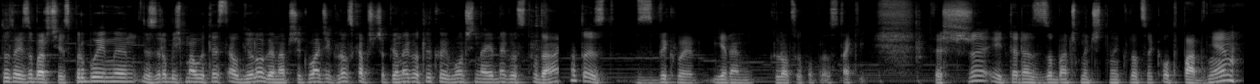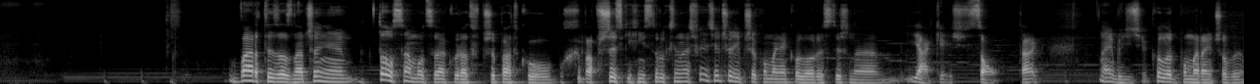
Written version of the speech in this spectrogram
Tutaj zobaczcie, spróbujmy zrobić mały test audiologa na przykładzie klocka przyczepionego tylko i wyłącznie na jednego studa. No to jest zwykły jeden klocuch po prostu taki wyższy i teraz zobaczmy, czy ten klocek odpadnie. Warte zaznaczenie to samo, co akurat w przypadku chyba wszystkich instrukcji na świecie, czyli przekłamania kolorystyczne jakieś są, tak? No jak widzicie, kolor pomarańczowy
